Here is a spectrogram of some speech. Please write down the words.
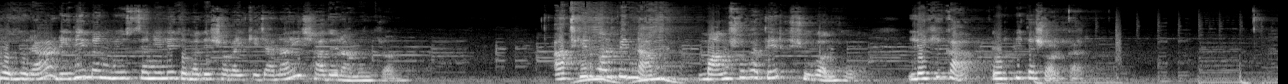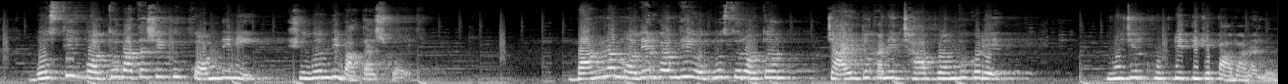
বন্ধুরা রিদিম অ্যান্ড নিউজ চ্যানেলে তোমাদের সবাইকে জানাই সাদর আমন্ত্রণ। আজকের গল্পের নাম মাংস ভাতের সুগন্ধ। লেখিকা অর্পিতা সরকার। বস্তির বদ্ধ বাতাসে খুব কম দিনই সুগন্ধি বাতাস বয়। বাংলা মদের গন্ধে অভ্যস্ত রতন চায়ের দোকানের ঝাঁপ বন্ধ করে নিজের খুপড়ির দিকে পা বাড়ালো।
